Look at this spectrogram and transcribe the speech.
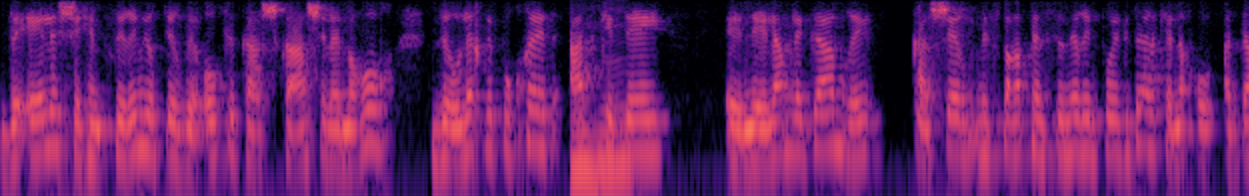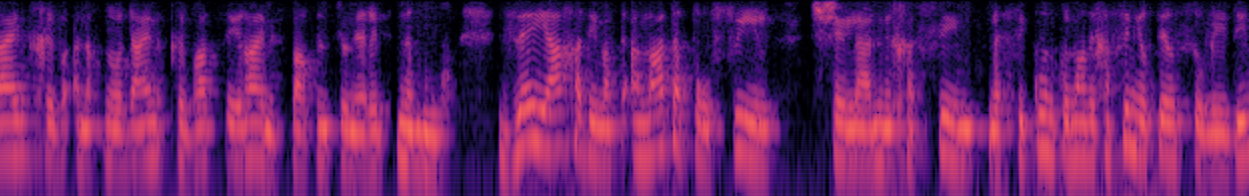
ואלה שהם צעירים יותר ואופק ההשקעה שלהם ארוך, זה הולך ופוחת mm-hmm. עד כדי נעלם לגמרי, כאשר מספר הפנסיונרים פה יגדל, כי אנחנו עדיין. אנחנו עדיין חברה צעירה עם מספר פנסיונרים נמוך. זה יחד עם התאמת הפרופיל של הנכסים לסיכון, כלומר נכסים יותר סולידיים,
